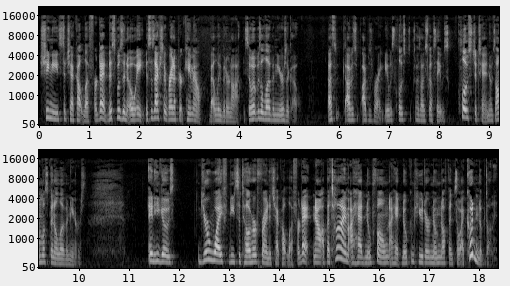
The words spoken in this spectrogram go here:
she needs to check out Left 4 Dead. This was in 08. This is actually right after it came out, believe it or not. So it was 11 years ago. That's I was I was right. It was close because I was going to say it was close to 10. It was almost been 11 years. And he goes, "Your wife needs to tell her friend to check out Left 4 Dead." Now, at the time, I had no phone, I had no computer, no nothing, so I couldn't have done it.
